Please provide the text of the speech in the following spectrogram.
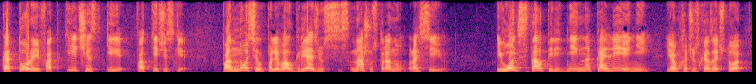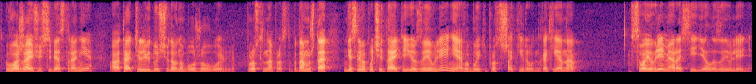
который фактически, фактически поносил, поливал грязью нашу страну, Россию. И он встал перед ней на колени. Я вам хочу сказать, что в уважающей себя стране а, телеведущего давно бы уже уволили. Просто-напросто. Потому что, если вы почитаете ее заявление, вы будете просто шокированы, какие она в свое время о России делала заявление.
